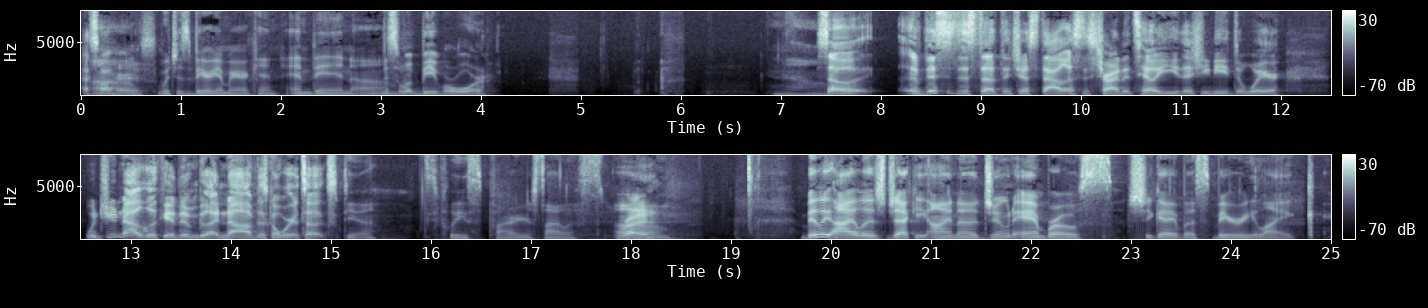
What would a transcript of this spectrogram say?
I saw um, hers. which is very American. And then um, This is what Bieber wore. So, if this is the stuff that your stylist is trying to tell you that you need to wear, would you not look at them and be like, "Nah, I'm just gonna wear a tux"? yeah, please fire your stylist, Right. Um, Billie Eilish, Jackie Aina, June Ambrose. She gave us very like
